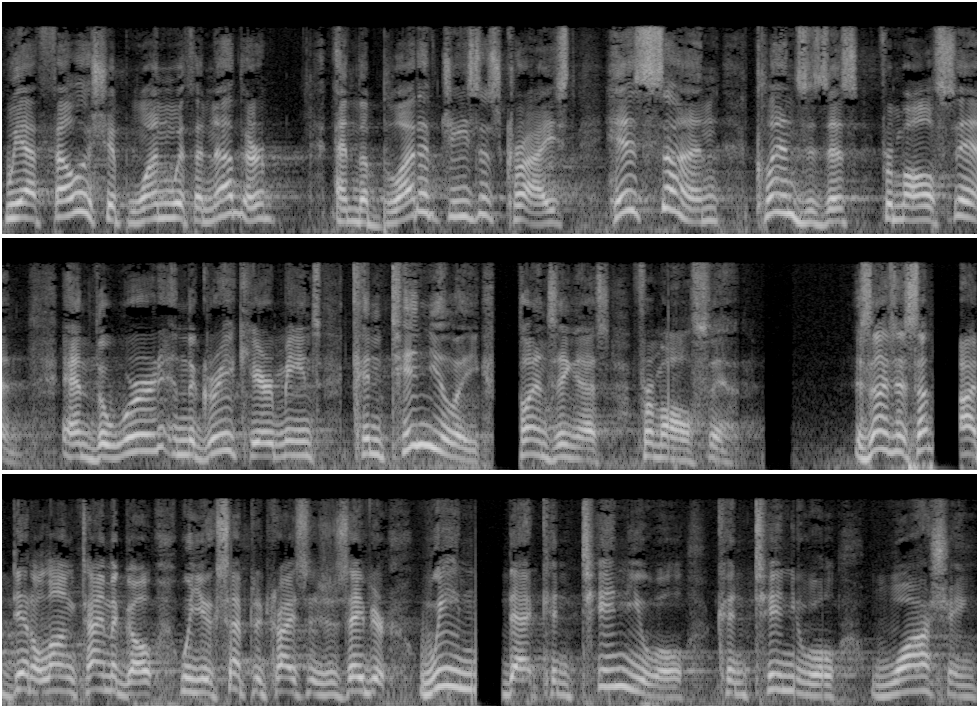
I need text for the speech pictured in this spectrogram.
we have fellowship one with another and the blood of Jesus Christ, his son, cleanses us from all sin. And the word in the Greek here means continually cleansing us from all sin. It's not just something God did a long time ago when you accepted Christ as your Savior. We need that continual, continual washing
